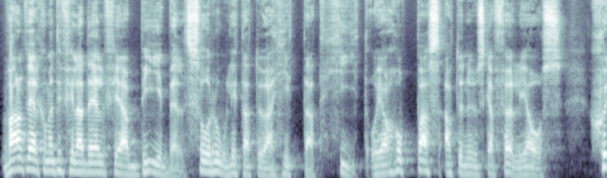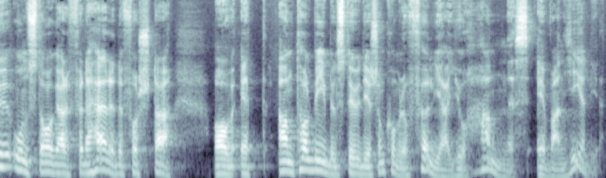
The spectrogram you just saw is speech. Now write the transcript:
Varmt välkommen till Philadelphia Bibel. Så roligt att du har hittat hit. Och jag hoppas att du nu ska följa oss sju onsdagar, för det här är det första av ett antal bibelstudier som kommer att följa Johannes evangeliet.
